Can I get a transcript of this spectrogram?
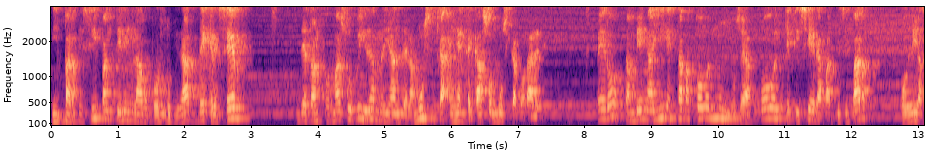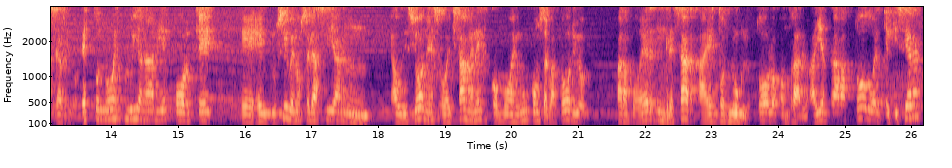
y participan, tienen la oportunidad de crecer, de transformar sus vidas mediante la música, en este caso música coral pero también allí estaba todo el mundo, o sea, todo el que quisiera participar podía hacerlo. Esto no excluía a nadie porque eh, e inclusive no se le hacían audiciones o exámenes como en un conservatorio para poder ingresar a estos núcleos, todo lo contrario, ahí entraba todo el que quisiera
